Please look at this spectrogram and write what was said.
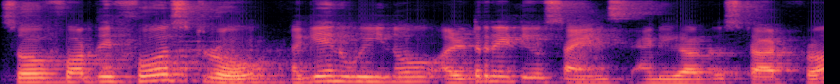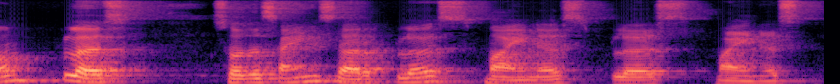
So for the first row again we know alternative signs and you have to start from plus. So the signs are plus minus plus minus.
